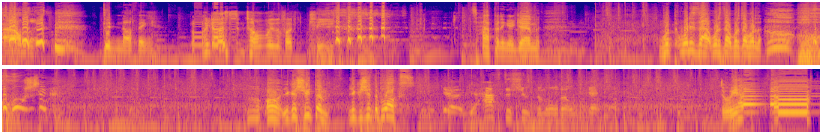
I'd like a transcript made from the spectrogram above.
Um, Ow. Did nothing. Oh, you guys didn't tell me the fucking key. It's happening again. What? What is that? What is that? What is that? What is that? Oh shit! Oh, you can shoot them. You can shoot the blocks. Yeah, you have to shoot them or they'll get you. Do we have?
